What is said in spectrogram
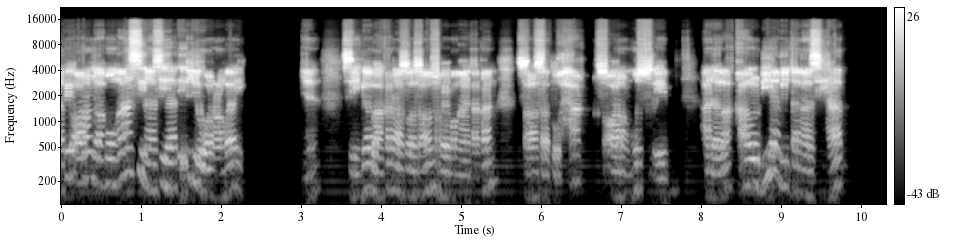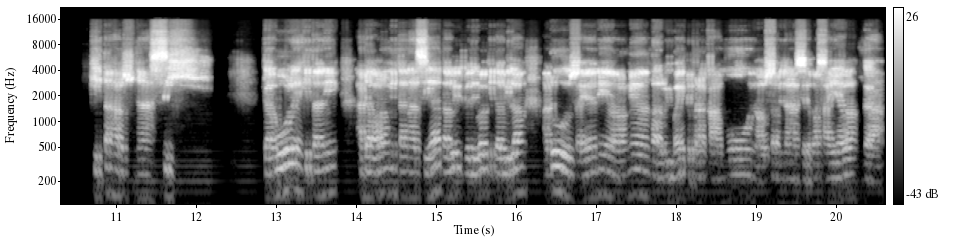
tapi orang nggak mau ngasih nasihat itu juga orang baik Ya, sehingga bahkan Rasulullah SAW sampai mengatakan salah satu hak seorang muslim adalah kalau dia minta nasihat, kita harus ngasih. Gak boleh kita nih, ada orang minta nasihat, tapi tiba-tiba kita bilang, aduh saya nih orangnya gak lebih baik daripada kamu, gak usah minta nasihat sama saya lah, enggak.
